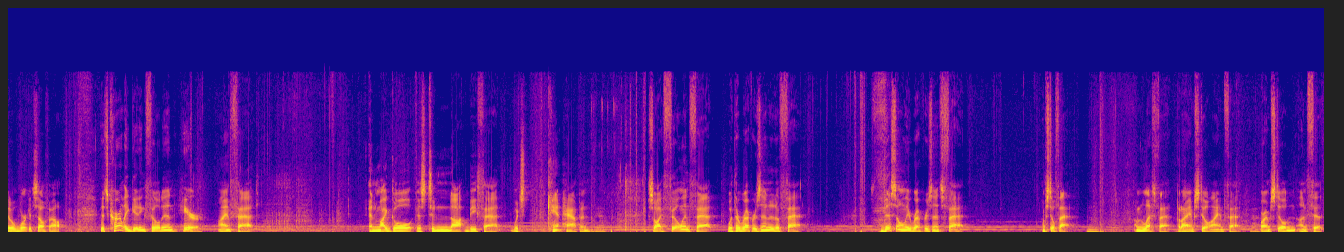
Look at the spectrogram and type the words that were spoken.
it'll work itself out. It's currently getting filled in here. I am fat. And my goal is to not be fat, which can't happen. Yeah. So I fill in fat with a representative fat. This only represents fat. I'm still fat. Hmm. I'm less fat, but I am still I am fat, or I'm still unfit.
